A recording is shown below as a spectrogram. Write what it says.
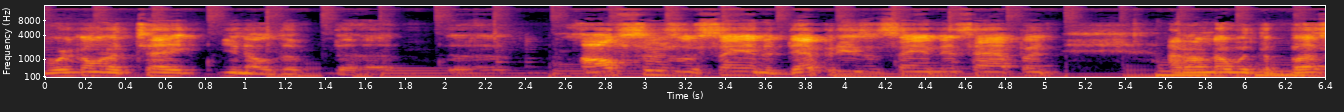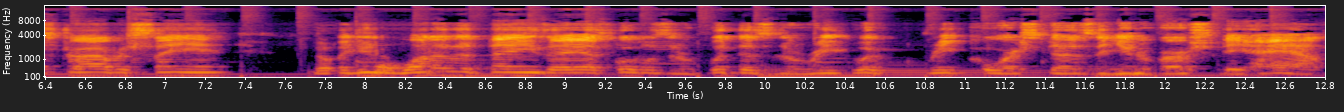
we're going to take. You know, the, the the officers are saying, the deputies are saying this happened. I don't know what the bus driver's saying. But you know, one of the things I asked, what was the, what does the re, what recourse does the university have?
